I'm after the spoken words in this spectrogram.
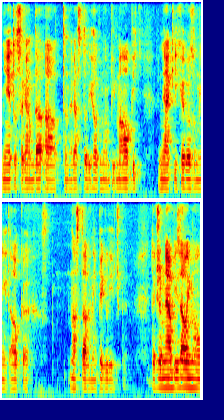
nie je to sranda a ten rastový hormón by mal byť v nejakých rozumných dávkach nastavený pri liečbe. Takže mňa by zaujímal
